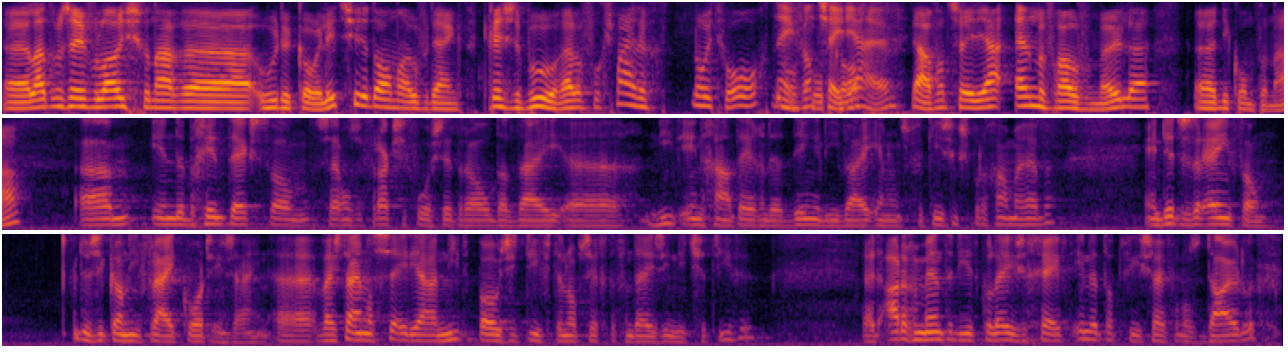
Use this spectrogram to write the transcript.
laten we eens even luisteren naar hoe de coalitie er dan over denkt. Chris de Boer hebben we volgens mij nog nooit gehoord. Nee, van het CDA, hè? Ja, van het CDA. En mevrouw Vermeulen, die komt daarna. Ehm, in de begintekst van, zei onze fractievoorzitter al, dat wij uh, niet ingaan tegen de dingen die wij in ons verkiezingsprogramma hebben. En dit is er één van. Dus ik kan hier vrij kort in zijn. Uh, wij zijn als CDA niet positief ten opzichte van deze initiatieven. Uh, de argumenten die het college geeft in het advies zijn van ons duidelijk.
